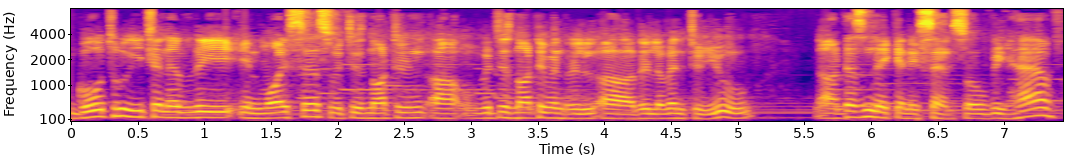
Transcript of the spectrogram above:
go through each and every invoices, which is not in, uh, which is not even re- uh, relevant to you, uh, doesn't make any sense. So we have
